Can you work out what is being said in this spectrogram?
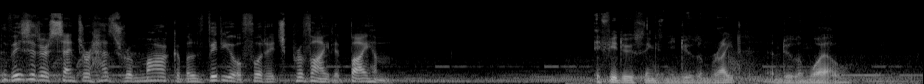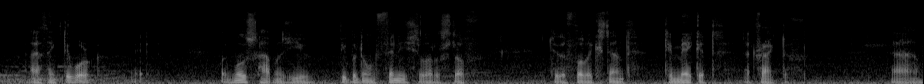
The Visitor Centre has remarkable video footage provided by him. If you do things and you do them right and do them well, I think they work. What most happens, you people don't finish a lot of stuff to the full extent to make it attractive. Um,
